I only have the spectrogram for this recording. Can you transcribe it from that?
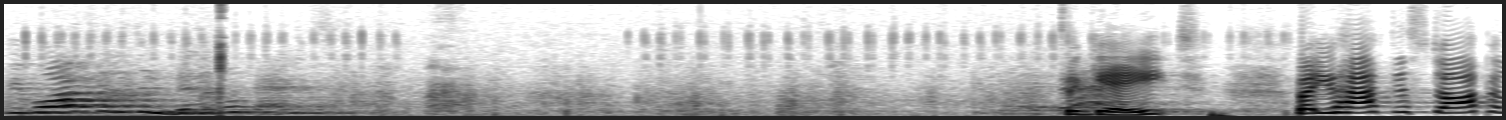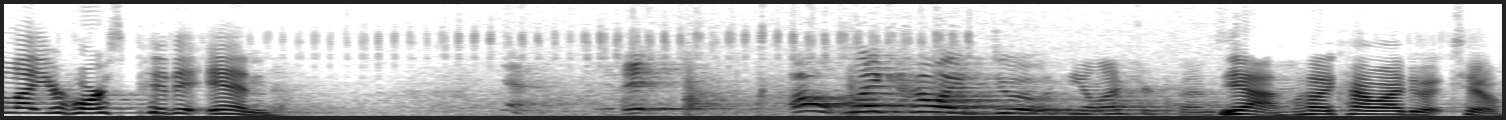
We walked to this invisible fence. It's a gate. But you have to stop and let your horse pivot in. It? Oh, like how I do it with the electric fence. Yeah, like how I do it too.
